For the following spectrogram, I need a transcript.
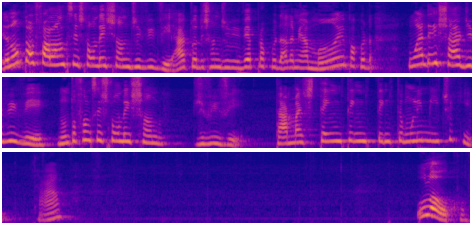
Eu não tô falando que vocês estão deixando de viver. Ah, tô deixando de viver para cuidar da minha mãe, para cuidar. Não é deixar de viver. Não tô falando que vocês estão deixando de viver, tá? Mas tem, tem, tem que ter um limite aqui, tá? O louco.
